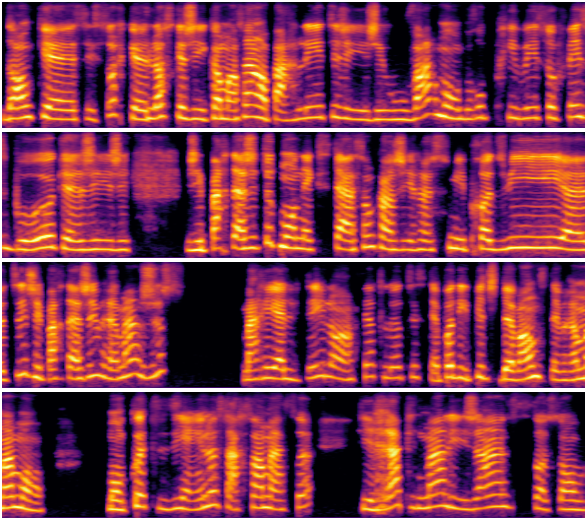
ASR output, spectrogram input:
Donc, euh, c'est sûr que lorsque j'ai commencé à en parler, j'ai ouvert mon groupe privé sur Facebook, j'ai partagé toute mon excitation quand j'ai reçu mes produits. Euh, j'ai partagé vraiment juste ma réalité, là, en fait. Ce n'était pas des pitchs de vente, c'était vraiment mon, mon quotidien. Là, ça ressemble à ça. Puis rapidement, les gens sont,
